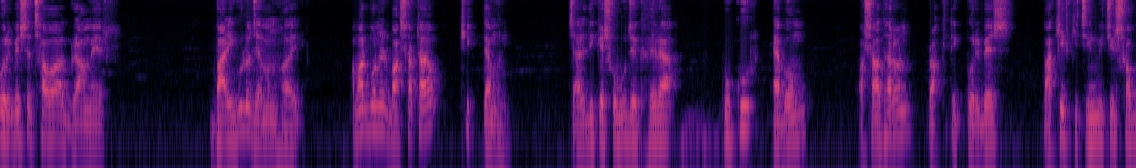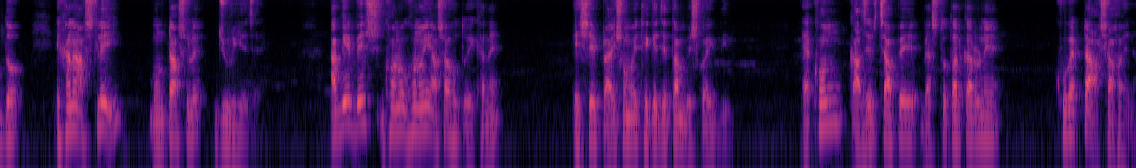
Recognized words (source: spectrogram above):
পরিবেশে ছাওয়া গ্রামের বাড়িগুলো যেমন হয়, আমার বোনের বাসাটাও ঠিক তেমনই। চারিদিকে সবুজে ঘেরা পুকুর এবং অসাধারণ প্রাকৃতিক পরিবেশ, পাখির কিচিরমিচির শব্দ, এখানে আসলেই মনটা আসলে জুড়িয়ে যায়। আগে বেশ ঘন ঘনই আসা হতো এখানে। এসে প্রায় সময় থেকে যেতাম বেশ কয়েকদিন। এখন কাজের চাপে, ব্যস্ততার কারণে খুব একটা আসা হয় না।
